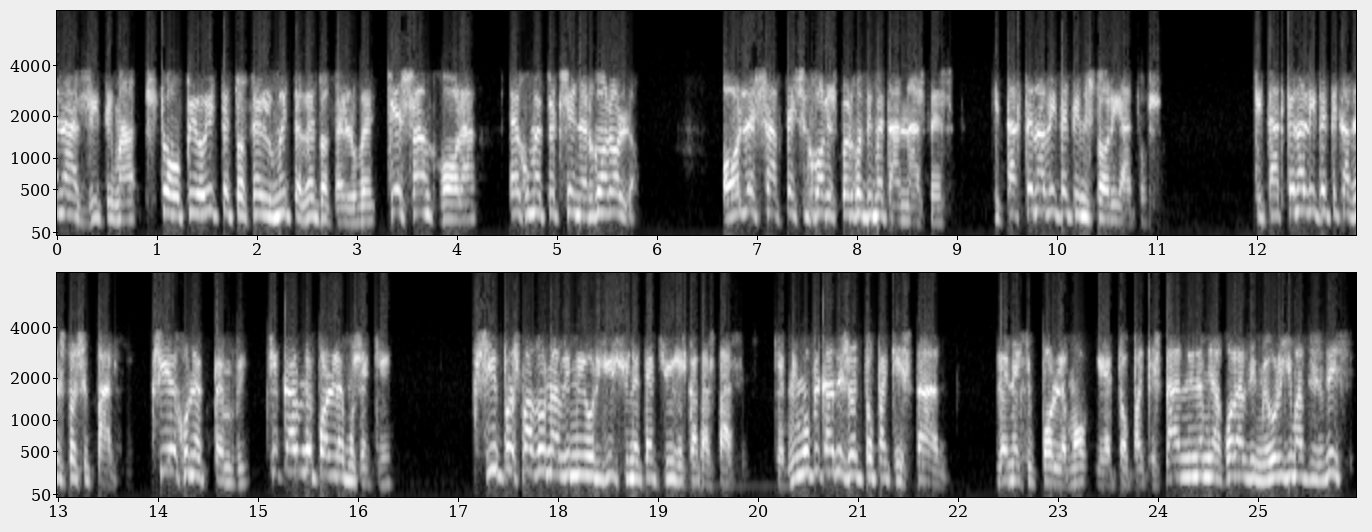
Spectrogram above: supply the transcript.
ένα ζήτημα στο οποίο είτε το θέλουμε είτε δεν το θέλουμε και σαν χώρα έχουμε παίξει ενεργό ρόλο όλες αυτές οι χώρες που έρχονται οι μετανάστες, κοιτάξτε να δείτε την ιστορία τους. Κοιτάξτε να δείτε τι καθεστώς υπάρχει. Ποιοι έχουν επέμβει, ποιοι κάνουν πολέμους εκεί. Ποιοι προσπαθούν να δημιουργήσουν τέτοιου είδους καταστάσεις. Και μην μου πει κανείς ότι το Πακιστάν δεν έχει πόλεμο, γιατί το Πακιστάν είναι μια χώρα δημιούργημα της Δύσης.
